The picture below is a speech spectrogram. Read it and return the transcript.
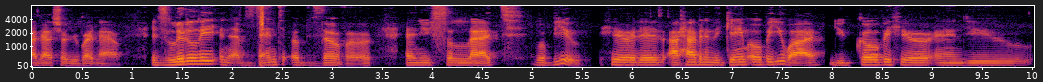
I gotta show you right now. It's literally an event observer and you select review. Here it is, I have it in the game over UI. You go over here and you,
